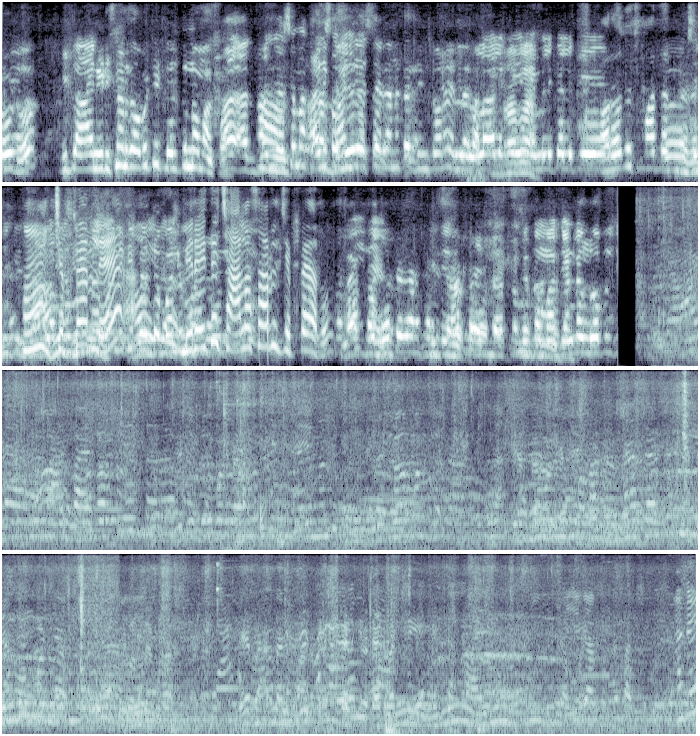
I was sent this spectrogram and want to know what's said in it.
రోడ్డు ఇట్లా ఆయన ఇడిచినాడు కాబట్టి ఇట్లా వెళ్తున్నాం చెప్పారులే. మీరైతే చాలా సార్లు చెప్పారు. అదే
